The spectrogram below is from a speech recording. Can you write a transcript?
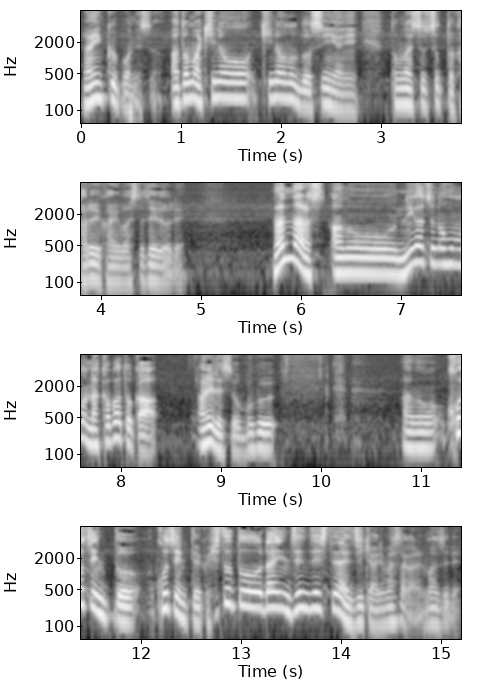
LINE クーポンですよ。あとまあ昨日昨日のど深夜に友達とちょっと軽い会話した程度で。なんならあのー、2月のほんま半ばとかあれですよ僕あの個人と個人っていうか人と LINE 全然してない時期ありましたからねマジで。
